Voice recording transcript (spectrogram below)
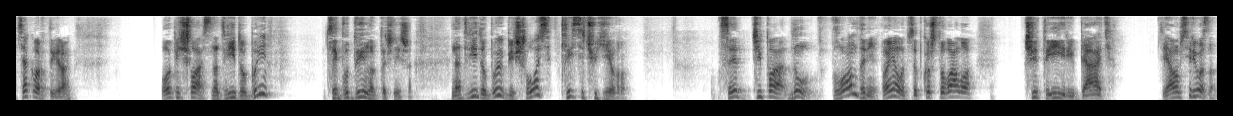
ця квартира обійшлась на дві доби, цей будинок, точніше, на дві доби обійшлось тисячу євро. Це, типа, ну, в Лондоні, поняли, це б коштувало 4-5. Я вам серйозно,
